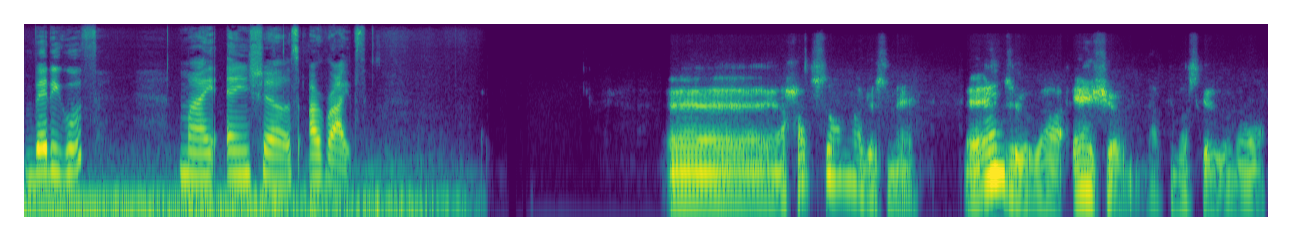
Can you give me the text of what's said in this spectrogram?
Very good. My angels arrived. えー、発音がですね、エンゼルがエンシェルになってますけれども、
